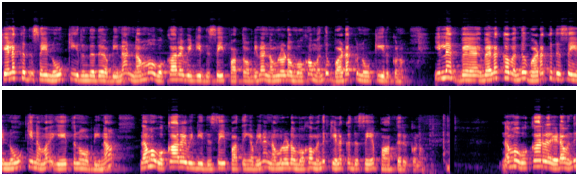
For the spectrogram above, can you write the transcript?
கிழக்கு திசையை நோக்கி இருந்தது அப்படின்னா நம்ம உட்கார வேண்டிய திசை பார்த்தோம் அப்படின்னா நம்மளோட முகம் வந்து வடக்கு நோக்கி இருக்கணும். இல்லை வெ விளக்க வந்து வடக்கு திசையை நோக்கி நம்ம ஏற்றணும் அப்படின்னா நம்ம உட்கார வேண்டிய திசை பார்த்தீங்க அப்படின்னா நம்மளோட முகம் வந்து கிழக்கு திசையை பார்த்து இருக்கணும் நம்ம உட்கார இடம் வந்து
